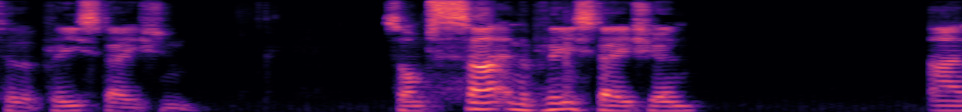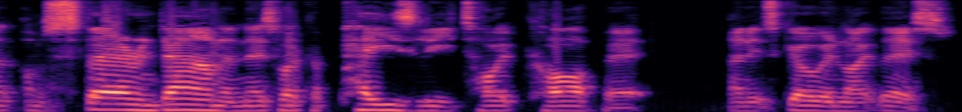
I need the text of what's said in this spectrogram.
to the police station. So I'm sat in the police station and I'm staring down and there's like a paisley type carpet and it's going like this.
